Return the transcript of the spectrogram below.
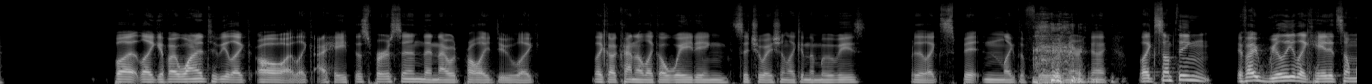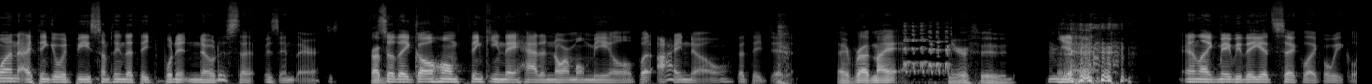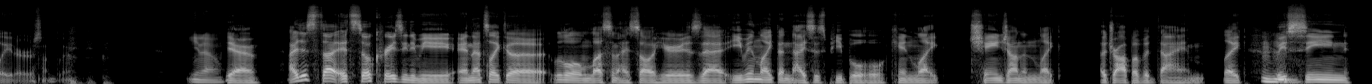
But like if I wanted to be like, oh, I like I hate this person, then I would probably do like like a kind of like a waiting situation like in the movies where they like spit in like the food and everything like like something if I really like hated someone, I think it would be something that they wouldn't notice that is in there. So they go home thinking they had a normal meal, but I know that they didn't. I rubbed my your food. Yeah. and like maybe they get sick like a week later or something. You know? Yeah. I just thought it's so crazy to me, and that's like a little lesson I saw here is that even like the nicest people can like change on in like a drop of a dime. Like we've Mhm. seen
